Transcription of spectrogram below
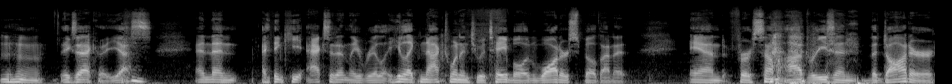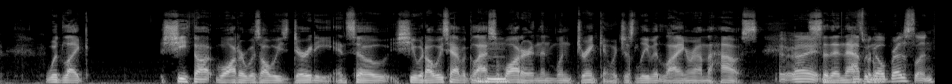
Mm-hmm. Exactly. Yes. and then I think he accidentally real he like knocked one into a table and water spilled on it. And for some odd reason, the daughter would like she thought water was always dirty, and so she would always have a glass of water and then wouldn't drink it, would just leave it lying around the house. Right. So then that's Abigail when Breslin.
